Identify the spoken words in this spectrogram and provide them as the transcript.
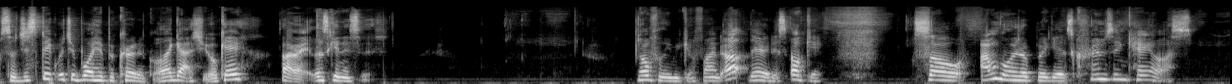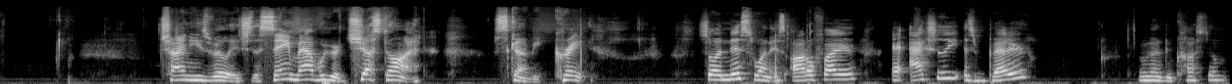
So just stick with your boy Hypocritical. I got you, okay? All right, let's get into this. Hopefully we can find. Oh, there it is. Okay. So I'm going up against Crimson Chaos. Chinese Village, the same map we were just on. It's gonna be great. So in this one, it's auto fire. And actually, is better. I'm gonna do custom.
